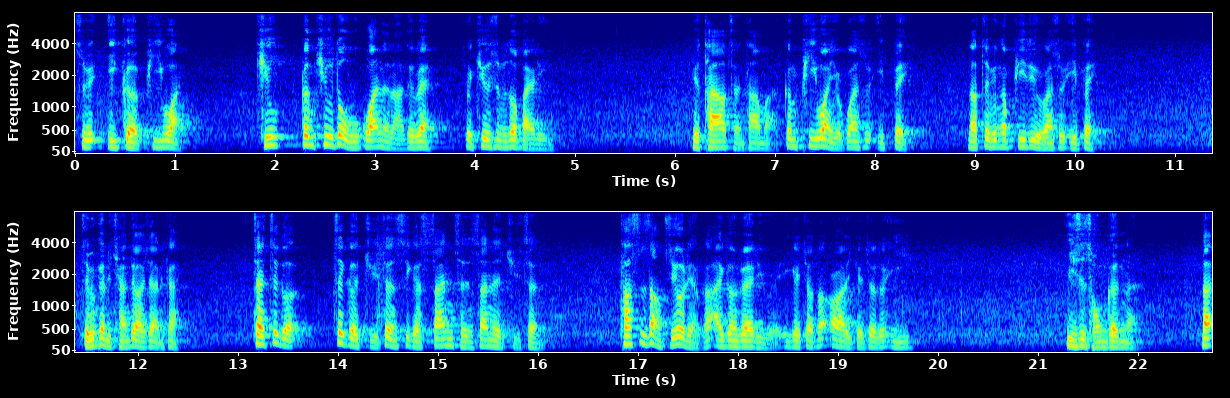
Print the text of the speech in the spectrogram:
是不是一个 P one，Q 跟 Q 都无关的啦，对不对？所以 Q 是不是都百零？因为它要乘它嘛，跟 P one 有关是一倍，那这边跟 P D 有关是一倍。这边跟你强调一下，你看，在这个这个矩阵是一个三乘三的矩阵，它事实上只有两个 eigenvalue，一个叫做二，一个叫做一。一是重根的，那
